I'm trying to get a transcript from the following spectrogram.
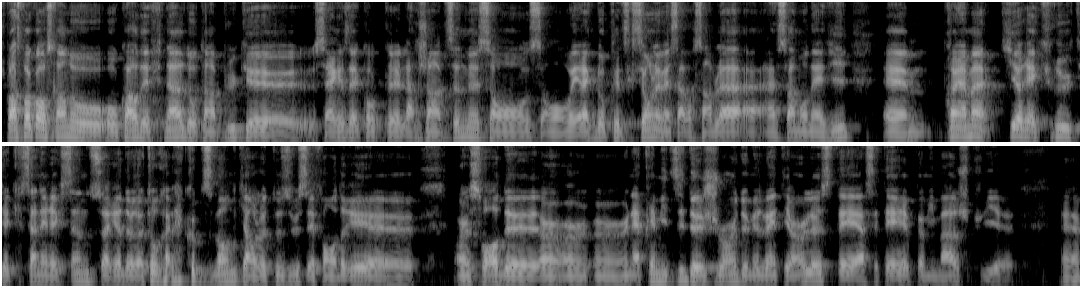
je pense pas qu'on se rende au, quart de finale, d'autant plus que ça risque d'être contre l'Argentine. Si on, on, va y aller avec nos prédictions, là, mais ça va ressembler à, ça, à mon avis. Euh, premièrement, qui aurait cru que Christian Eriksen serait de retour à la Coupe du Monde quand on l'a tous vu s'effondrer euh, un soir de un, un, après-midi de juin 2021? C'était assez terrible comme image. Puis euh,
